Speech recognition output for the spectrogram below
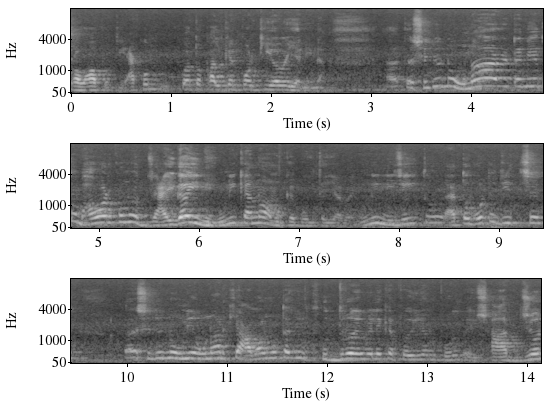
সভাপতি এখন গত কালকের পর কী হবে জানি না। তো সেই জন্য ওনার এটা নিয়ে তো ভাবার কোনো জায়গাই নেই। উনি কেন আমাকে বলতে যাবেন? উনি নিজেই তো এত ভোটে জিতছেন। সেজন্য উনি, ওনার কি আমার মতো একজন ক্ষুদ্র এমএলএকে প্রয়োজন পড়বে? সাতজন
